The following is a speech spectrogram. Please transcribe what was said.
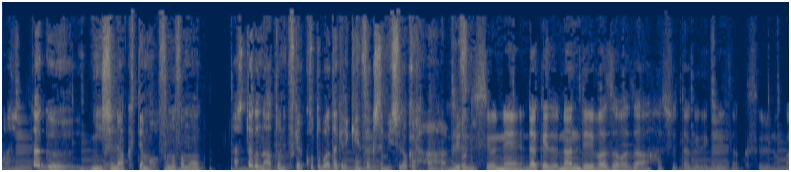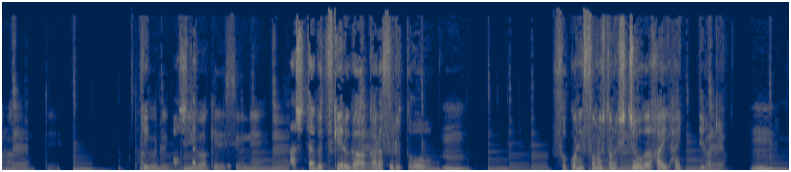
ハッシュタグにしなくても、そもそも、ハッシュタグの後につける言葉だけで検索しても一緒だから、そうで。すよね。だけど、なんでわざわざハッシュタグで検索するのかなと思って。タグるっていうわけですよね。ハッシュタグつける側からすると、うん。そこにその人の主張が入入ってるわけよ。うん。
